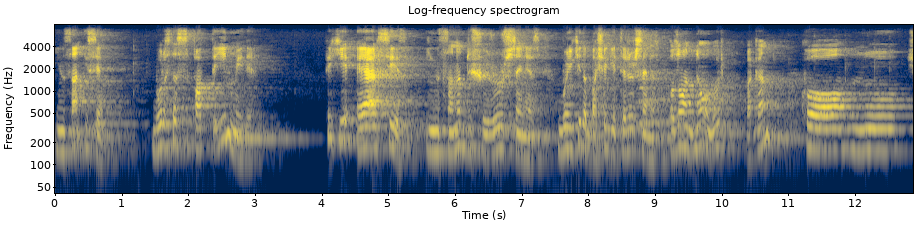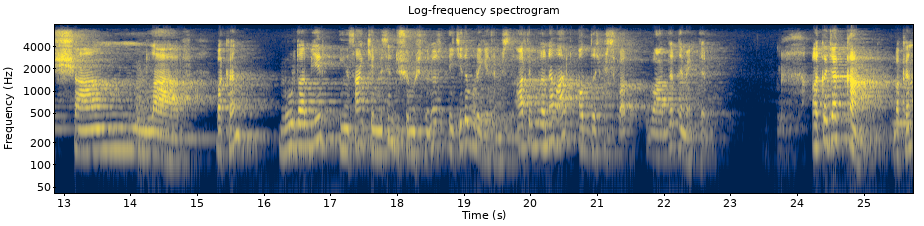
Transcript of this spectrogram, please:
İnsan isim. Burası da sıfat değil miydi? Peki eğer siz insanı düşürürseniz bu iki de başa getirirseniz o zaman ne olur? Bakın konuşanlar. Bakın burada bir insan kelimesini düşürmüştünüz. İki de buraya getirmişsiniz. Artık burada ne var? Adlaşmış sıfat vardır demektir. Akacak kan. Bakın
